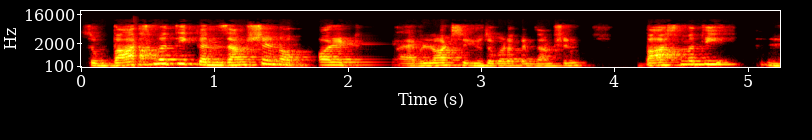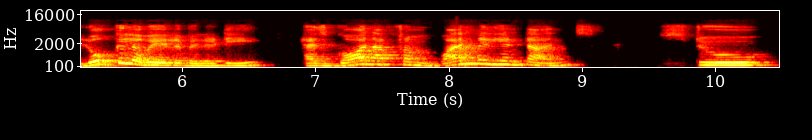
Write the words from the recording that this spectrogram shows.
So basmati consumption of or it i will not use the word of consumption basmati local availability has gone up from 1 million tons to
